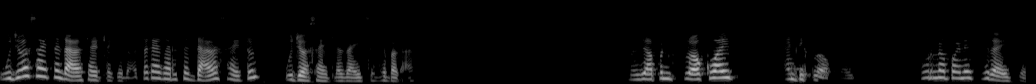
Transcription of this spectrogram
उजव्या साईडने डाव्या साईडला गेलो. आता काय करायचं? डाव्या साईडून उजव्या साईडला जायचं हे बघा. म्हणजे आपण क्लॉकवाईज अँटी क्लॉकवाईज पूर्णपणे फिरायचं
